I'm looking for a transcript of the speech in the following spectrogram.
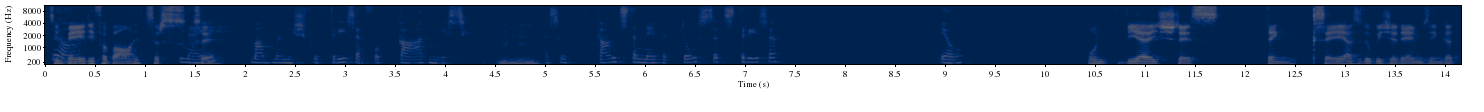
Sind Ja. beide von Balzers Nein, gesehen? Mama ist von Trisa, von Garnis. Also ganz daneben draussen zu Trisa. Ja, Und wie ist das denn gesehen? Also du bist in dem Sinn gerade,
